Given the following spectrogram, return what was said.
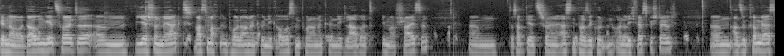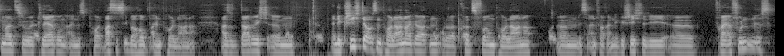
Genau, darum geht es heute. Ähm, wie ihr schon merkt, was macht ein Paulanerkönig aus? Ein Paulanerkönig labert immer Scheiße. Ähm, das habt ihr jetzt schon in den ersten paar Sekunden ordentlich festgestellt. Ähm, also kommen wir erstmal zur Erklärung eines Paul. Was ist überhaupt ein Paulaner? Also dadurch ähm, eine Geschichte aus dem Paulanergarten oder kurz vorm Paulaner ähm, ist einfach eine Geschichte, die äh, frei erfunden ist,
